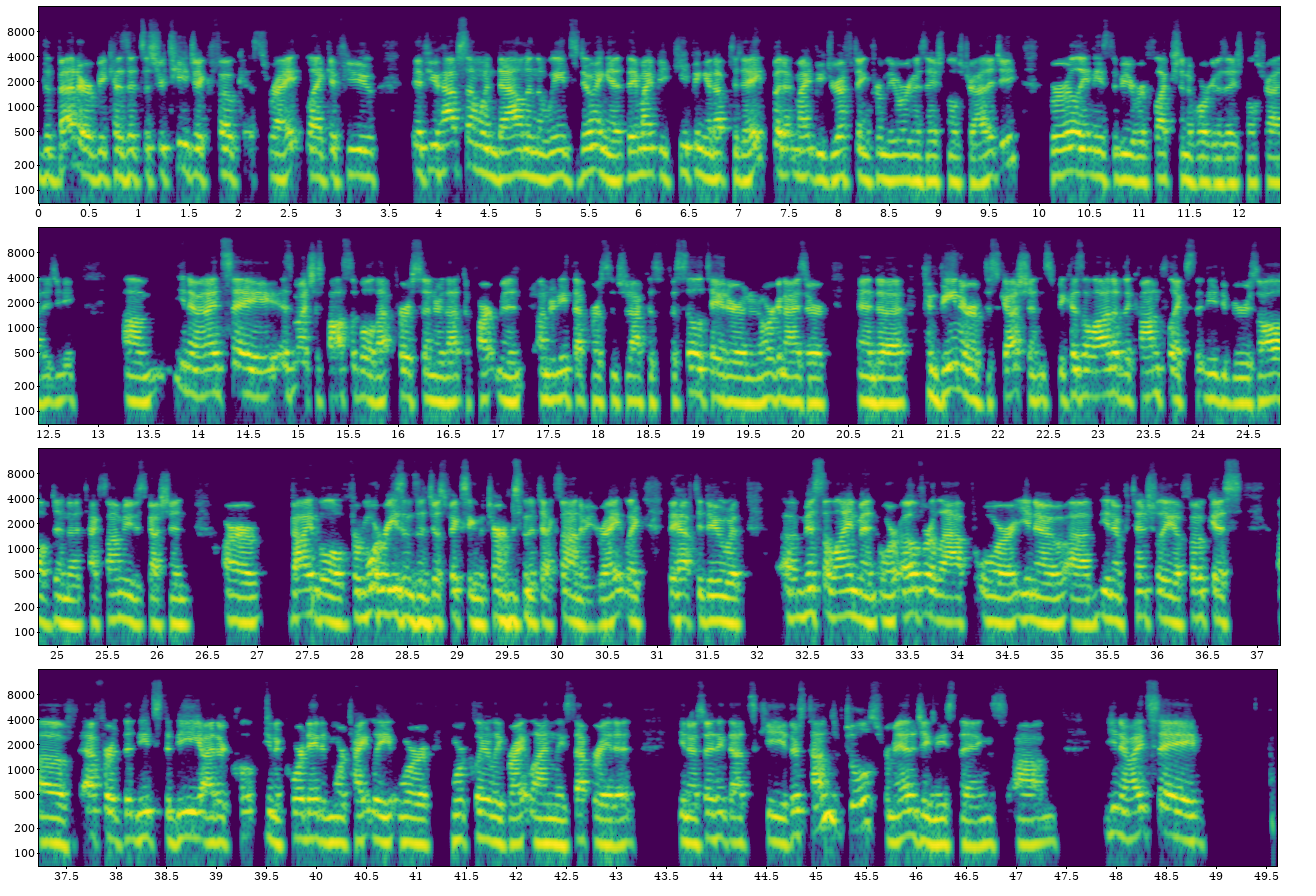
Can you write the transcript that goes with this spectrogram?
the better because it's a strategic focus right? Like if you if you have someone down in the weeds doing it they might be keeping it up to date but it might be drifting from the organizational strategy but really it needs to be a reflection of organizational strategy. Um, you know and i'd say as much as possible that person or that department underneath that person should act as a facilitator and an organizer and a convener of discussions because a lot of the conflicts that need to be resolved in a taxonomy discussion are valuable for more reasons than just fixing the terms in the taxonomy, right? Like they have to do with uh, misalignment or overlap or you know uh, you know potentially a focus of effort that needs to be either co- you know coordinated more tightly or more clearly bright linely separated. You know so i think that's key. There's tons of tools for managing these things. Um, you know i'd say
